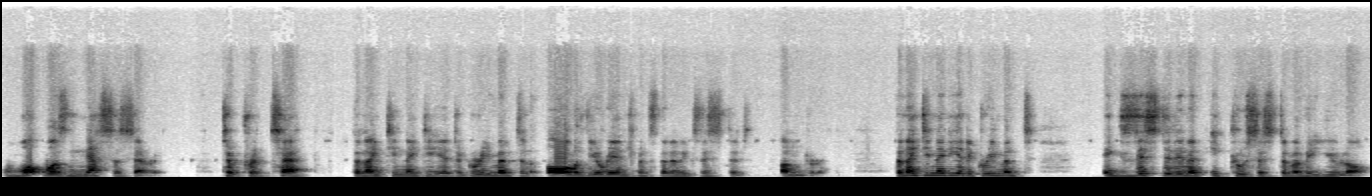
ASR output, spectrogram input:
what was necessary to protect the 1998 agreement and all of the arrangements that had existed under it. The 1998 agreement existed in an ecosystem of EU law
